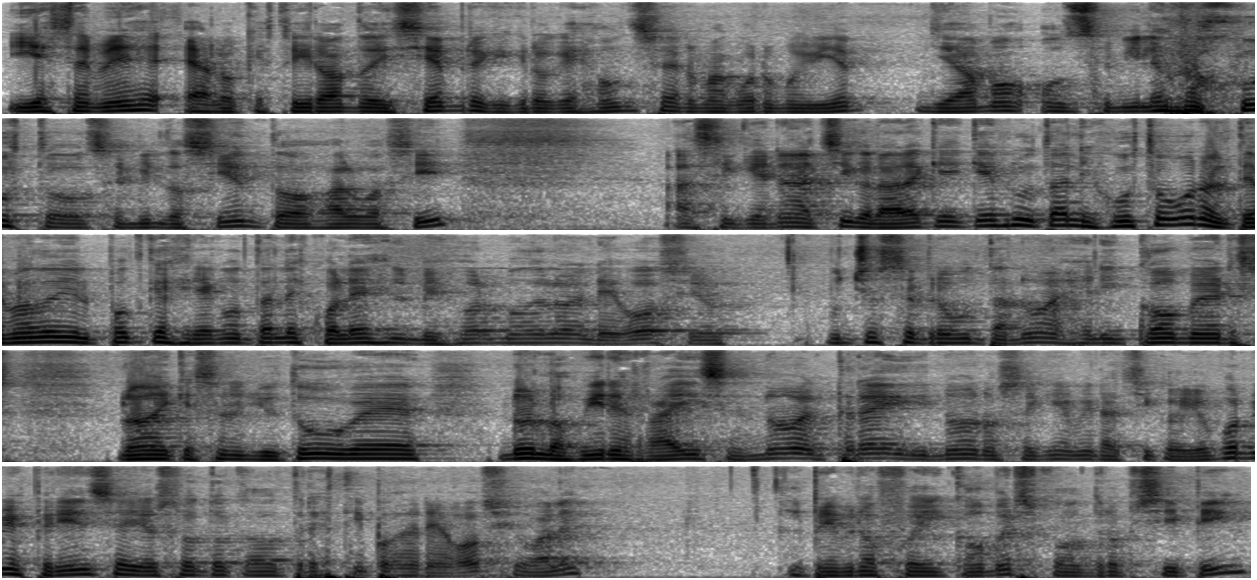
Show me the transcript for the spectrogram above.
Y este mes, a lo que estoy grabando diciembre, que creo que es 11, no me acuerdo muy bien, llevamos 11.000 euros justo, 11.200, algo así. Así que nada, chicos, la verdad que, que, es brutal. Y justo, bueno, el tema de hoy del podcast quería contarles cuál es el mejor modelo de negocio. Muchos se preguntan, ¿no? ¿Es el e-commerce? No hay que ser un youtuber, no los bienes raíces, no el trading, no no sé qué. Mira, chicos, yo por mi experiencia, yo solo he tocado tres tipos de negocio, ¿vale? El primero fue e-commerce con dropshipping,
